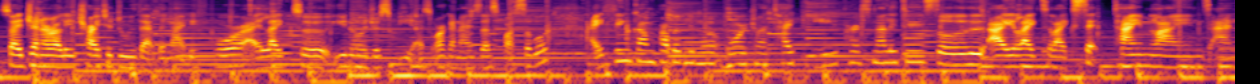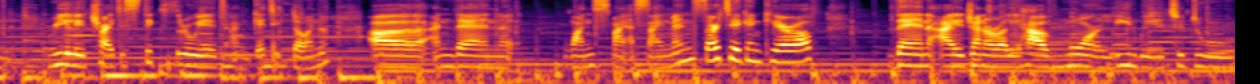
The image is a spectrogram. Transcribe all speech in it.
So I generally try to do that the night before. I like to, you know, just be as organized as possible. I think I'm probably more, more to a type A personality. So I like to like set timelines and really try to stick through it and get it done. Uh, and then once my assignments are taken care of, then I generally have more leeway to do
